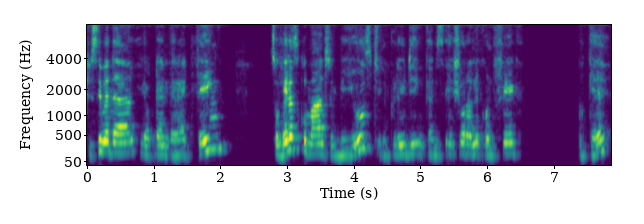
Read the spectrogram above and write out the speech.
to see whether you have done the right thing. So various commands will be used, including can say show running config. Okay,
